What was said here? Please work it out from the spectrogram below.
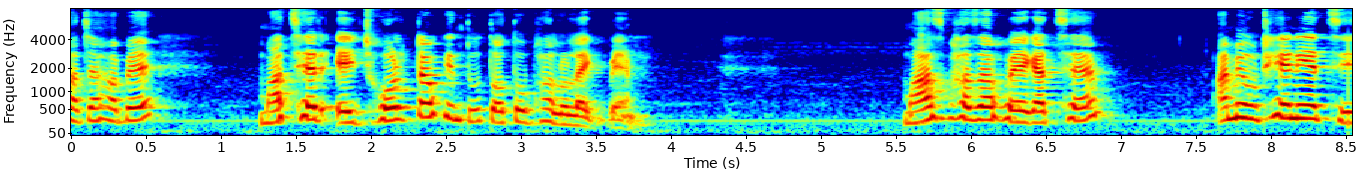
ভাজা হবে মাছের এই ঝোলটাও কিন্তু তত ভালো লাগবে। মাছ ভাজা হয়ে গেছে। আমি উঠিয়ে নিয়েছি,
